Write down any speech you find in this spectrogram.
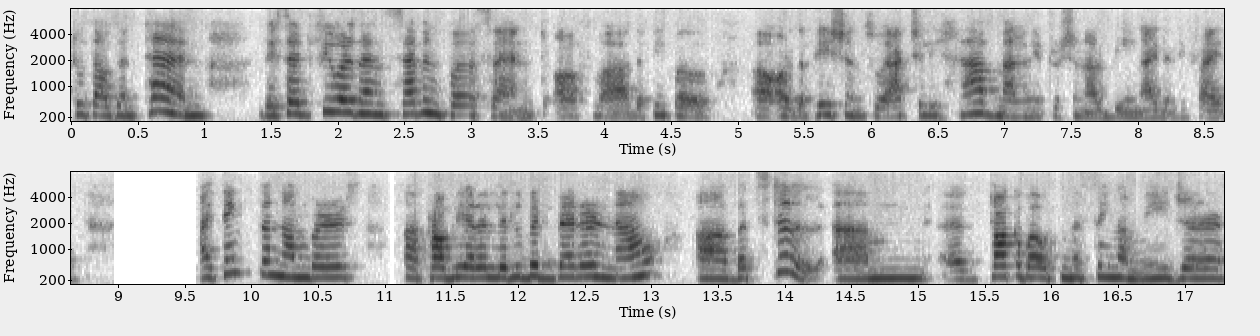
2010, they said fewer than 7% of the people or the patients who actually have malnutrition are being identified. I think the numbers uh, probably are a little bit better now, uh, but still, um, uh, talk about missing a major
